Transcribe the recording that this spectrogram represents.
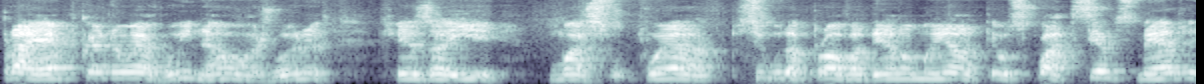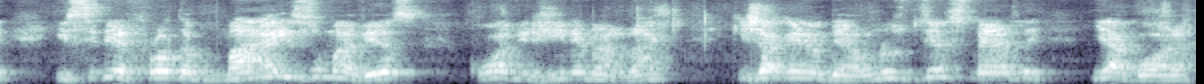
para a época não é ruim não. A Joana fez aí foi a segunda prova dela, amanhã ela tem os 400 medley e se defronta mais uma vez com a Virginia Bardak, que já ganhou dela nos 200 medley e agora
